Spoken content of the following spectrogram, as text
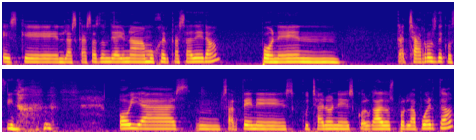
es que en las casas donde hay una mujer casadera ponen cacharros de cocina. Ollas, mm, sartenes, cucharones colgados por la puerta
